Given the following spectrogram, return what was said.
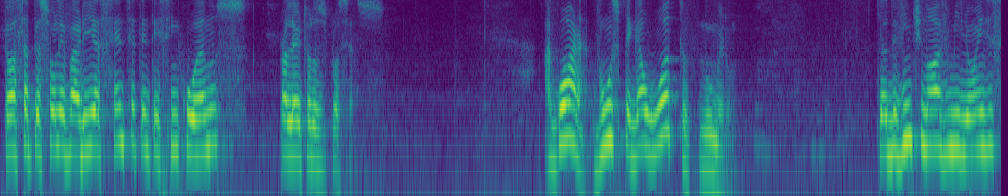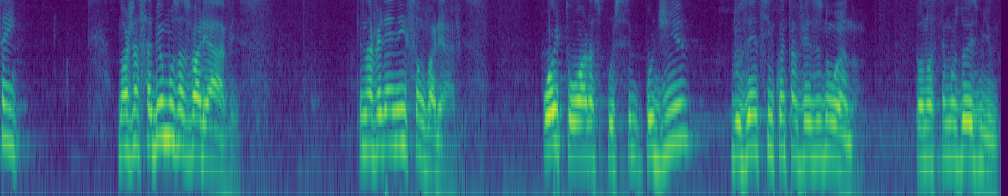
Então essa pessoa levaria 175 anos para ler todos os processos. Agora, vamos pegar o outro número, que é o de 29 milhões e 100. Nós já sabemos as variáveis, que na verdade nem são variáveis. 8 horas por, por dia, 250 vezes no ano. Então nós temos 2 mil.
